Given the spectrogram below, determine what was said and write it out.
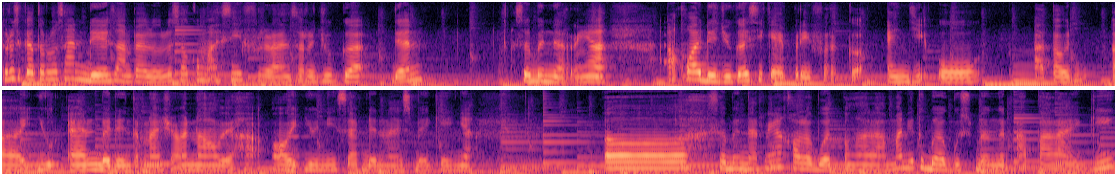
Terus keterusan deh sampai lulus aku masih freelancer juga. Dan sebenarnya aku ada juga sih kayak prefer ke NGO atau uh, eh, UN Badan Internasional WHO UNICEF dan lain sebagainya uh, sebenarnya kalau buat pengalaman itu bagus banget apalagi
